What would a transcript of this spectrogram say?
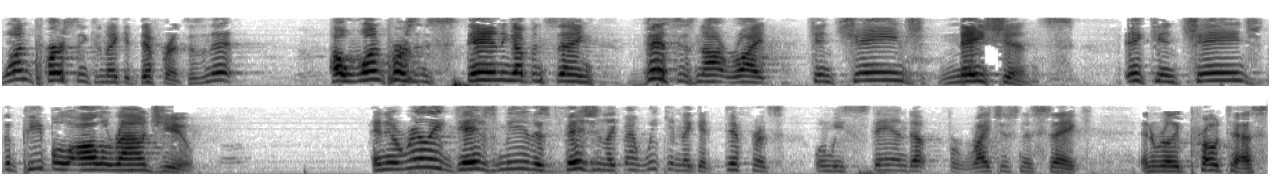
one person can make a difference, isn't it? How one person standing up and saying, this is not right, can change nations. It can change the people all around you. And it really gives me this vision like, man, we can make a difference when we stand up for righteousness' sake and really protest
